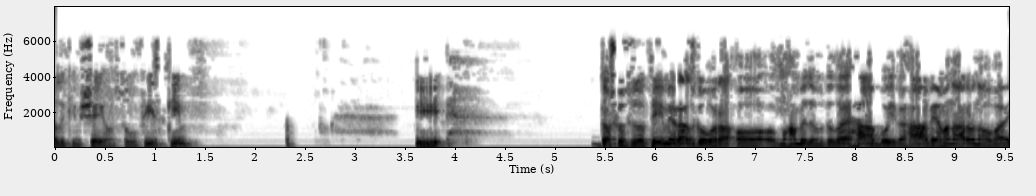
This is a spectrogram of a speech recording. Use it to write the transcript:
velikim šejom sufijskim, i došlo se do teme razgovora o Muhammedu Abdulehabu i Vehabijama, naravno ovaj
